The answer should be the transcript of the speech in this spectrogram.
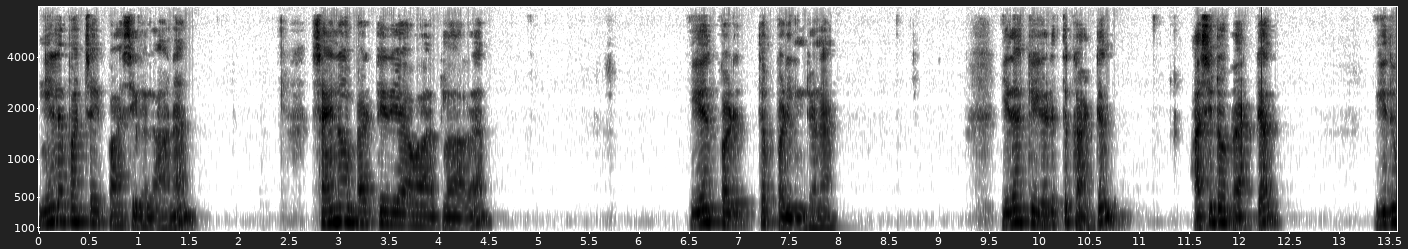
நீலப்பச்சை பாசிகளான சயனோபாக்டீரியாக்களால் ஏற்படுத்தப்படுகின்றன. இதற்கு எடுத்துக்காட்டு அசிடோபாக்டர் இது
